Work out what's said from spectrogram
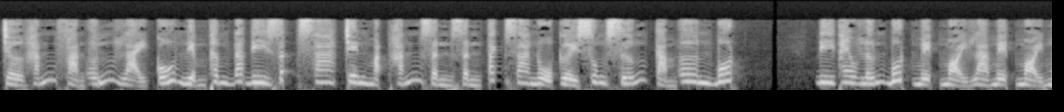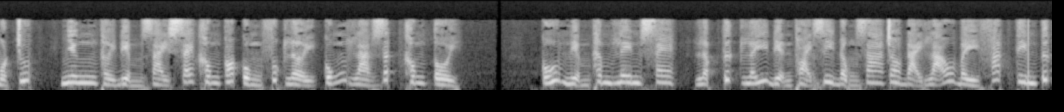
chờ hắn phản ứng lại cố niệm thâm đã đi rất xa, trên mặt hắn dần dần tách ra nụ cười sung sướng cảm ơn bốt. Đi theo lớn bốt mệt mỏi là mệt mỏi một chút, nhưng thời điểm dài sẽ không có cùng phúc lợi cũng là rất không tồi. Cố niệm thâm lên xe, lập tức lấy điện thoại di động ra cho đại lão bày phát tin tức.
